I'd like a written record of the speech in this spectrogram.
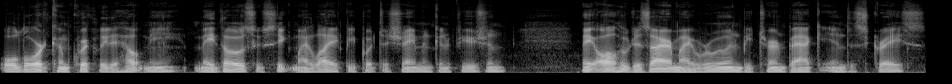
O Lord, come quickly to help me. May those who seek my life be put to shame and confusion. May all who desire my ruin be turned back in disgrace.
